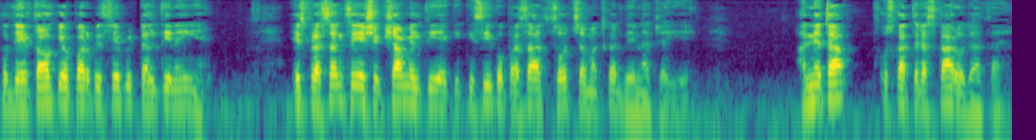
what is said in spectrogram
तो देवताओं के ऊपर इससे भी टलती नहीं है। इस प्रसंग से ये शिक्षा मिलती है कि किसी को प्रसाद सोच समझ कर देना चाहिए। अन्यथा उसका तिरस्कार हो जाता है।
